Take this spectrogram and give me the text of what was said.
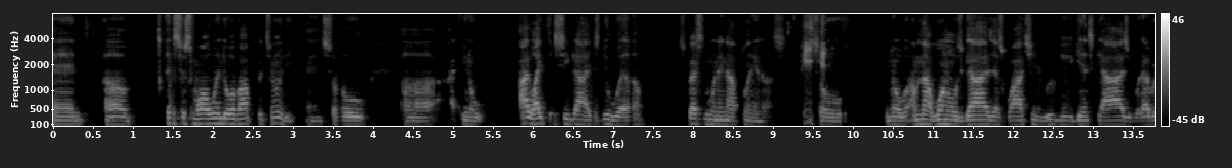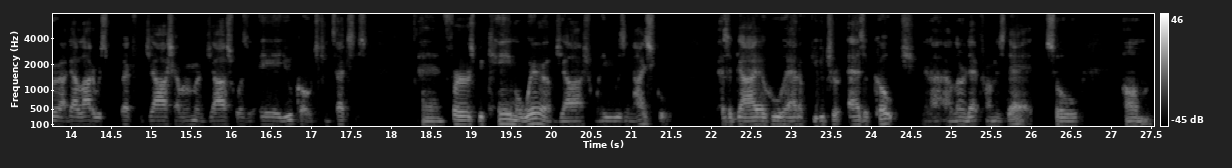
and uh, it's a small window of opportunity. And so, uh, you know, I like to see guys do well, especially when they're not playing us. So, you know, I'm not one of those guys that's watching rooting against guys, or whatever. I got a lot of respect for Josh. I remember Josh was an AAU coach in Texas and first became aware of Josh when he was in high school as a guy who had a future as a coach. And I, I learned that from his dad. So um,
